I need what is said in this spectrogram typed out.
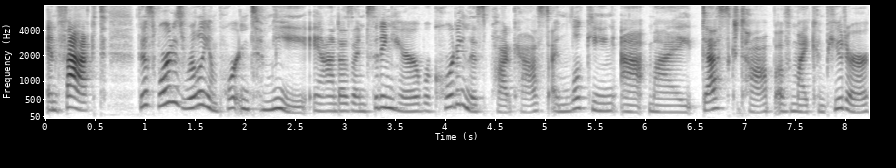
In fact, this word is really important to me. And as I'm sitting here recording this podcast, I'm looking at my desktop of my computer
